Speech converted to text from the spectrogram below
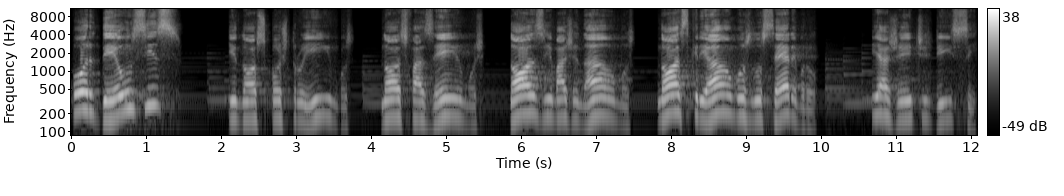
por deuses que nós construímos, nós fazemos, nós imaginamos, nós criamos no cérebro. E a gente diz sim.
